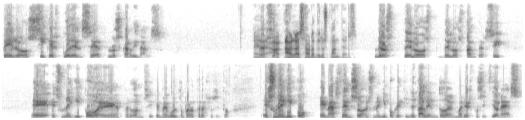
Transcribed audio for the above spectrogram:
Pero sí que pueden ser los Cardinals. Eh, o sea, son- ha- hablas ahora de los Panthers. De los, de los, de los Panthers, sí. Eh, es un equipo, perdón, sí que me he vuelto para atrás, lo siento. Es un equipo en ascenso, es un equipo que tiene talento en varias posiciones,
